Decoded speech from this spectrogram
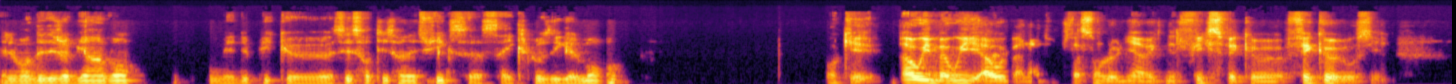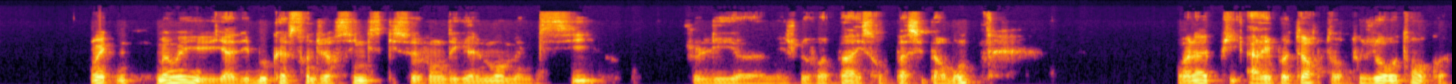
Elle vendait déjà bien avant, mais depuis que c'est sorti sur Netflix, ça explose également. Ok. Ah oui, bah oui, ah oui, bah là, de toute façon, le lien avec Netflix fait que fait que aussi. Oui, bah oui, il y a des bouquins Stranger Things qui se vendent également, même si je lis, euh, mais je ne devrais pas, ils sont pas super bons. Voilà, et puis Harry Potter toujours autant, quoi.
